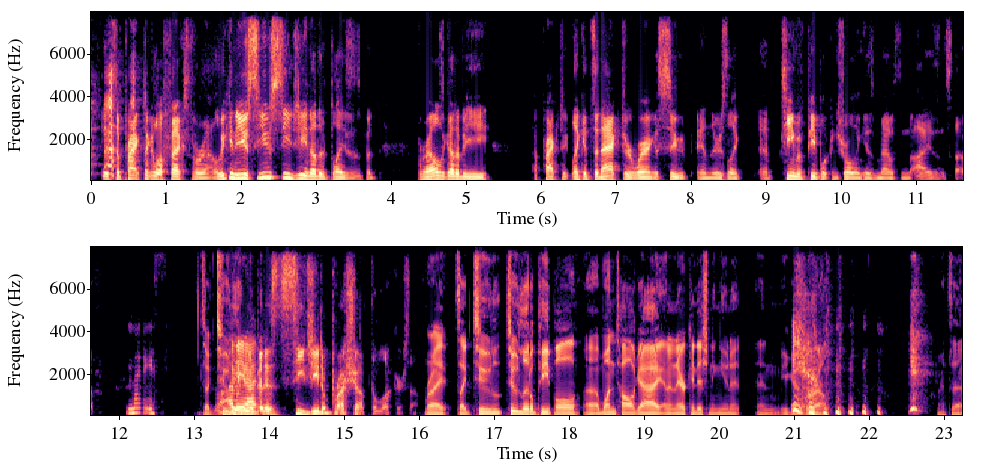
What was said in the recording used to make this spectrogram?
It's a practical effects Varel. We can use use CG in other places, but Varel's got to be a practical. Like it's an actor wearing a suit, and there's like a team of people controlling his mouth and eyes and stuff. nice. It's like Well, two. I Maybe mean, a bit of CG to brush up the look or something. right. It's like two two little people, uh, one tall guy, and an air conditioning unit, and you got Varel. That's it.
